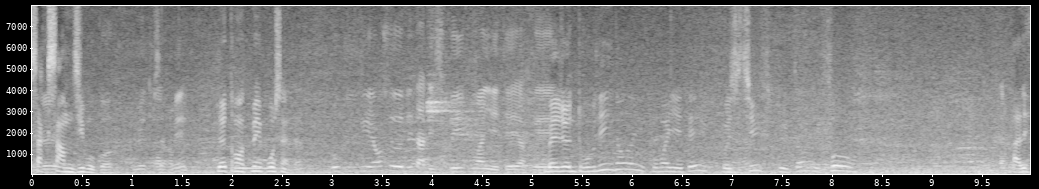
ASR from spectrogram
Chaque samedi ou quoi. Le 30 mai Le 30 mai prochain. là. Pour que client sur l'état d'esprit, comment il était après? Mais je ne trouve pas, non, comment il était, positif tout le temps. Il faut. Allez.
